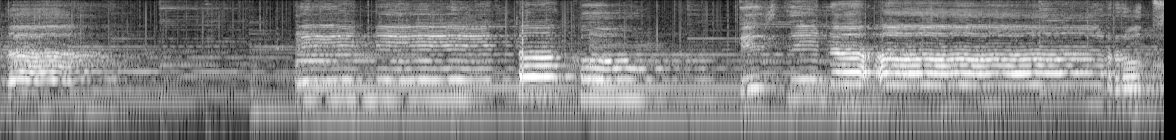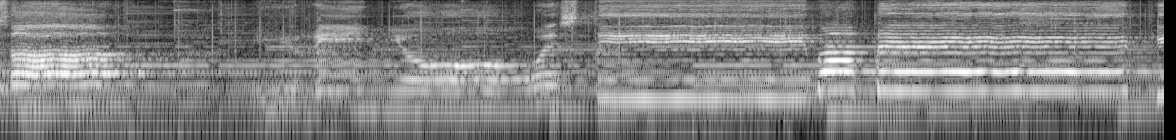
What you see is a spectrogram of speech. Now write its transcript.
Da Enetako ez dena arrotza Irriño esti batekin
